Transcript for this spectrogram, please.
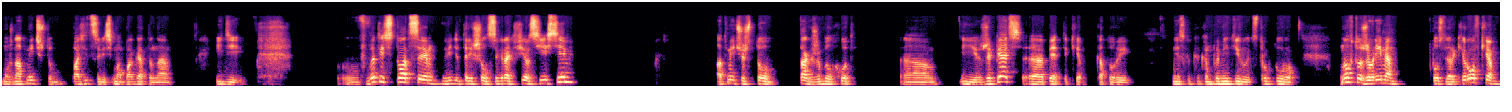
можно отметить, что позиция весьма богата на идеи. В этой ситуации Видит решил сыграть ферзь Е7. Отмечу, что также был ход э, и G5, опять-таки, который несколько компрометирует структуру. Но в то же время после рокировки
